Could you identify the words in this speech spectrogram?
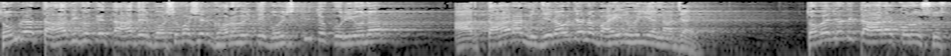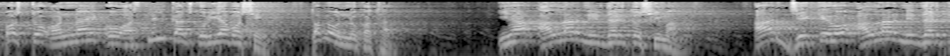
তোমরা তাহাদিগকে তাহাদের বসবাসের ঘর হইতে বহিষ্কৃত করিও না, আর তাহারা নিজেরাও যেন বাহির হইয়া না যায়। তবে যদি তাহারা কোনো সুস্পষ্ট অন্যায় ও অশ্লীল কাজ করিয়া বসে, তবে অন্য কথা। ইহা আল্লাহর নির্ধারিত সীমা। আর যে কেহ আল্লাহর নির্ধারিত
